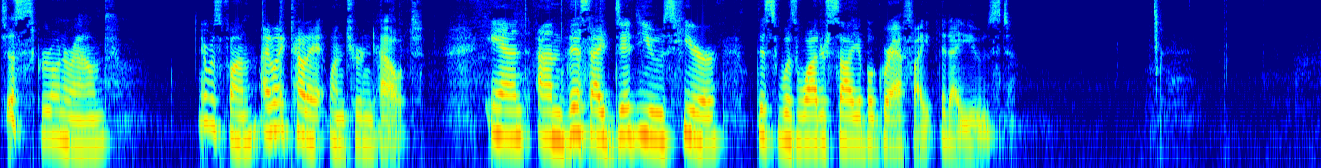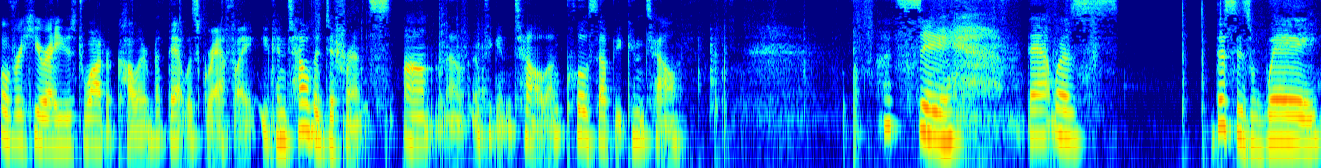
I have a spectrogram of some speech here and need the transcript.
Just screwing around. It was fun. I liked how that one turned out. And on this I did use here, this was water-soluble graphite that I used. Over here I used watercolor, but that was graphite. You can tell the difference. Um, I don't know if you can tell. On close-up you can tell. Let's see. That was... This is way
